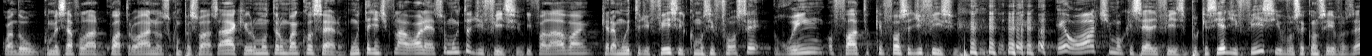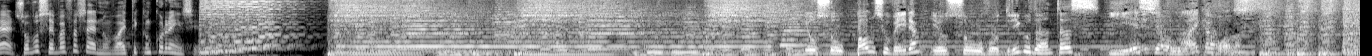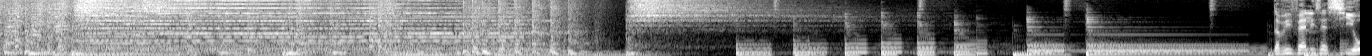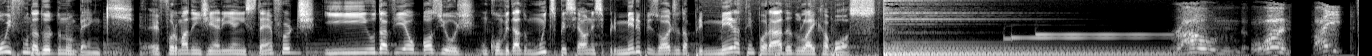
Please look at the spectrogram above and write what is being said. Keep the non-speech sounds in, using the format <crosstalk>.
Quando comecei a falar quatro anos com pessoas, ah, quero montar um banco zero. Muita gente falava, olha, isso é muito difícil. E falavam que era muito difícil, como se fosse ruim o fato que fosse difícil. <laughs> é ótimo que seja difícil, porque se é difícil você conseguir fazer, só você vai fazer, não vai ter concorrência. Eu sou Paulo Silveira. Eu sou o Rodrigo Dantas. E esse é o Like a Voz. Davi Vélez é CEO e fundador do Nubank. É formado em engenharia em Stanford e o Davi é o boss de hoje, um convidado muito especial nesse primeiro episódio da primeira temporada do Like a Boss. Round one, fight!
